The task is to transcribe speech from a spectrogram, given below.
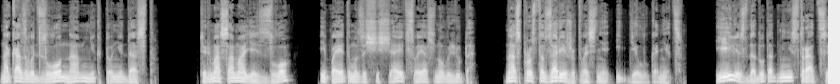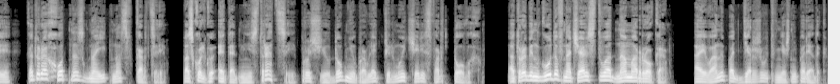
наказывать зло нам никто не даст. Тюрьма сама есть зло, и поэтому защищает свои основы люто. Нас просто зарежут во сне, и делу конец. Или сдадут администрации, которая охотно сгноит нас в карцере, поскольку этой администрации проще и удобнее управлять тюрьмой через фартовых. От Робин Гудов начальству одна морока, а Иваны поддерживают внешний порядок.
